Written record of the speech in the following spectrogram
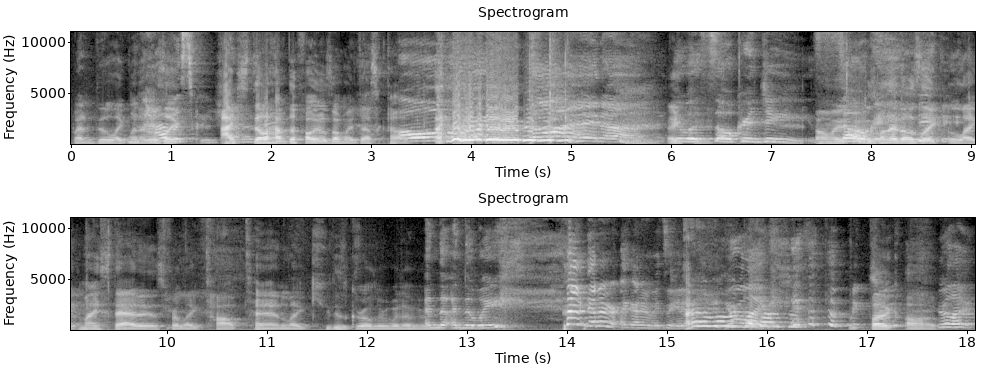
But I did like one of those like. I still have the photos on my desktop. oh my god, it was so cringy. Oh my! so it was one of those like like my status for like top ten like cutest girls or whatever. and the and the way I gotta I gotta imitate it. You're like the picture. Fuck off! You're like.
